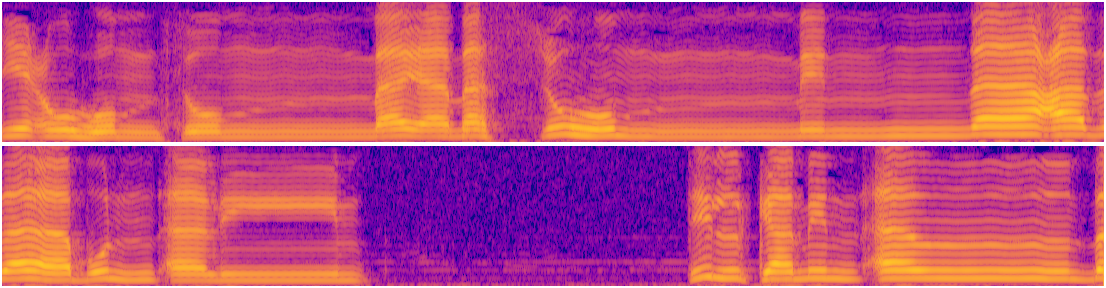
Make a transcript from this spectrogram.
نُمَتِّعُهُمْ ثُمَّ يَمَسُّهُم مِّنَّا عَذَابٌ أَلِيمٌ. تِلْكَ مِنْ أَنبَاءِ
